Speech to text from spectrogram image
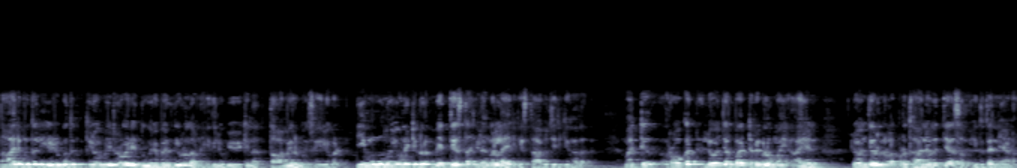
നാല് മുതൽ എഴുപത് കിലോമീറ്റർ വരെ ദൂരപരിധിയുള്ളതാണ് ഇതിൽ ഉപയോഗിക്കുന്ന താമീർ മിസൈലുകൾ. ഈ മൂന്ന് യൂണിറ്റുകളും വ്യത്യസ്ത ഇടങ്ങളിലായിരിക്കും സ്ഥാപിച്ചിരിക്കുന്നത്. മറ്റ് റോക്കറ്റ് ലോഞ്ചർ ബാറ്ററികളുമായി അയൺ ലോഞ്ചറിനുള്ള പ്രധാന വ്യത്യാസം ഇതുതന്നെയാണ്.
